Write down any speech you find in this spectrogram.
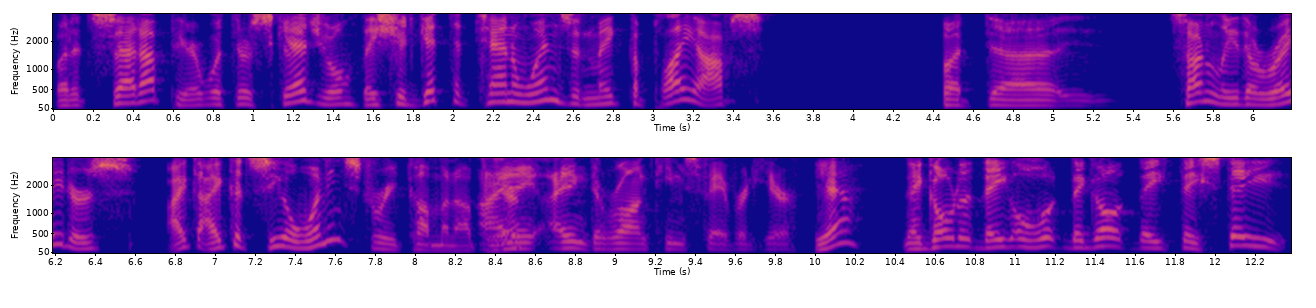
but it's set up here with their schedule. They should get to 10 wins and make the playoffs. But uh, suddenly, the Raiders, I, I could see a winning streak coming up I here. think, I think the wrong team's favored here. yeah. They go to, they go, they go, they, they stay,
